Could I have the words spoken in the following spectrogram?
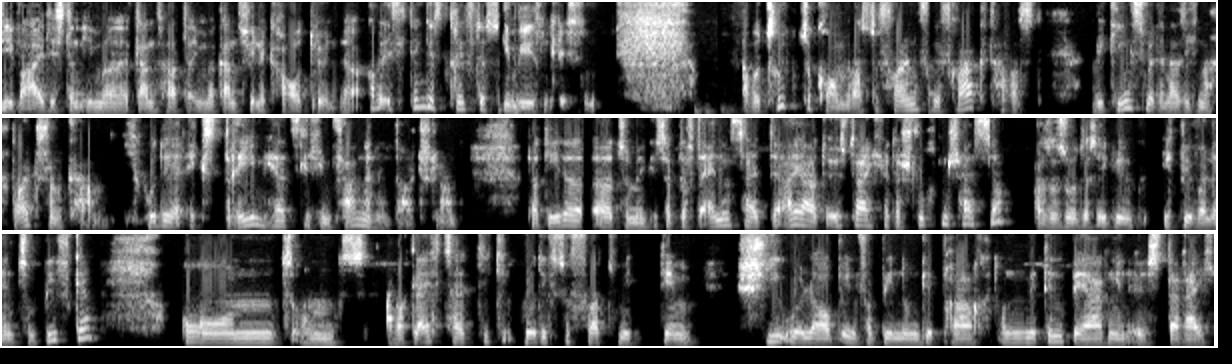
Die Wahrheit ist dann immer ganz, hat da immer ganz viele Grautöne. Aber ich denke, es trifft es im Wesentlichen. Aber zurückzukommen, was du vorhin gefragt hast, wie ging es mir denn, als ich nach Deutschland kam? Ich wurde ja extrem herzlich empfangen in Deutschland. Da hat jeder äh, zu mir gesagt, auf der einen Seite, ah ja, der Österreicher, der Schluchtenscheißer, also so das Äquivalent zum Bifke. Und, und, aber gleichzeitig wurde ich sofort mit dem Skiurlaub in Verbindung gebracht und mit den Bergen in Österreich.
